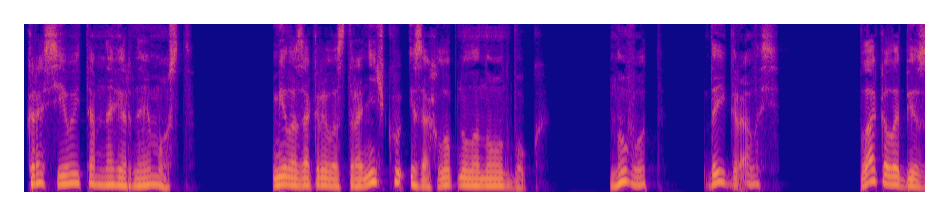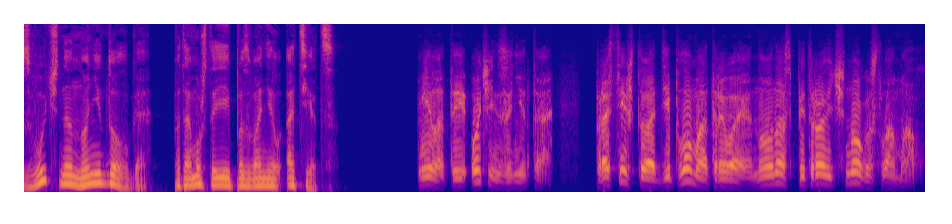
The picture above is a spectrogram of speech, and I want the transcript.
Красивый там, наверное, мост». Мила закрыла страничку и захлопнула ноутбук. «Ну вот, доигралась». Плакала беззвучно, но недолго, потому что ей позвонил отец. «Мила, ты очень занята. Прости, что от диплома отрываю, но у нас Петрович ногу сломал».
